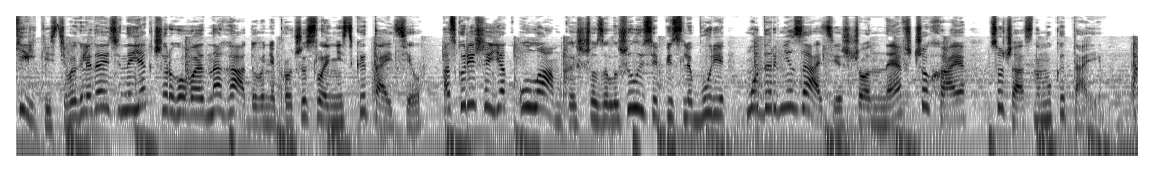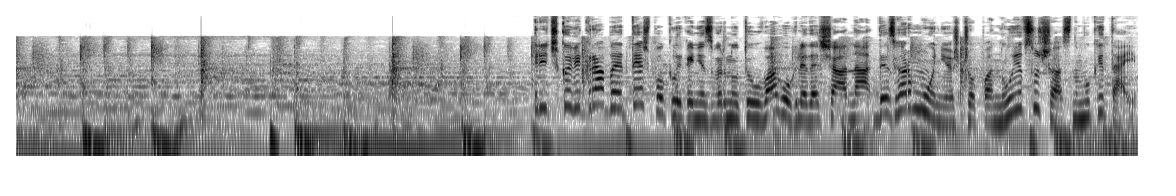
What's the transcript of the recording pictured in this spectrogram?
кількість, виглядають не як чергове нагадування про численність китайців, а скоріше як уламки, що залишилися після бурі модернізації, що не вщухає в сучасному Китаї. Річкові краби теж покликані звернути увагу глядача на дисгармонію, що панує в сучасному Китаї.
